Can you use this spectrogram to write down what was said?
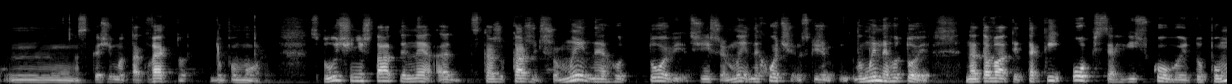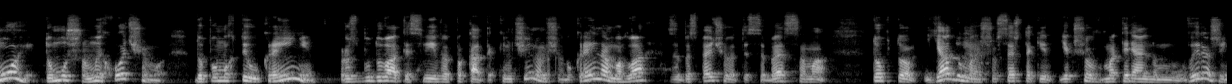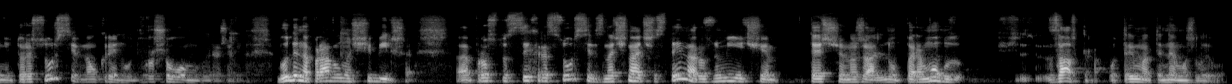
скажімо так, вектор допомоги. Сполучені Штати не скажу, кажуть, що ми не готові, точніше, ми не хочемо, скажімо, ми не готові надавати такий обсяг військової допомоги, тому що ми хочемо допомогти Україні розбудувати свій ВПК таким чином, щоб Україна могла забезпечувати себе сама. Тобто, я думаю, що все ж таки, якщо в матеріальному вираженні, то ресурсів на Україну в грошовому вираженні буде направлено ще більше. Е, Просто з цих ресурсів значна частина, розуміючи те, що на жаль, ну перемогу завтра отримати неможливо.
